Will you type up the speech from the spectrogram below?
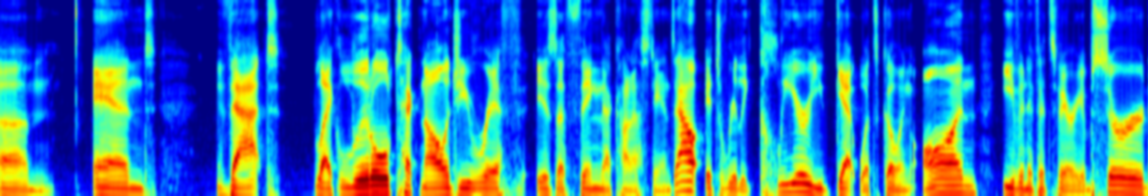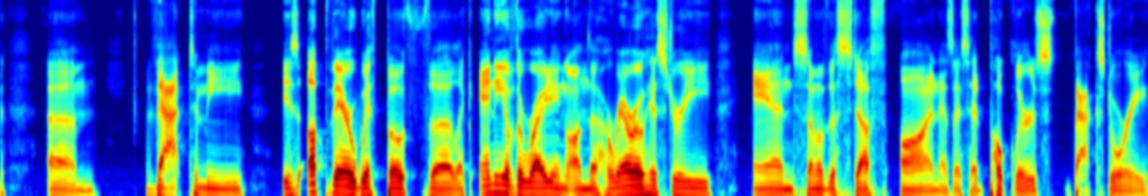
um, and that like little technology riff is a thing that kind of stands out it's really clear you get what's going on even if it's very absurd um, that to me is up there with both the like any of the writing on the Herero history and some of the stuff on as i said Pökler's backstory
